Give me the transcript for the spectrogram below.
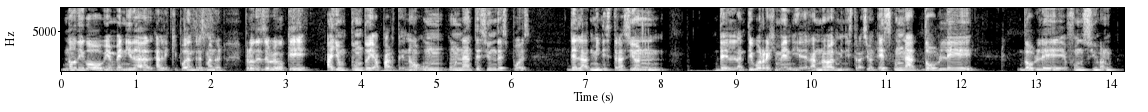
no digo bienvenida al, al equipo de Andrés Manuel, pero desde luego que hay un punto y aparte, ¿no? Un, un antes y un después de la administración del antiguo régimen y de la nueva administración. Es una doble doble función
